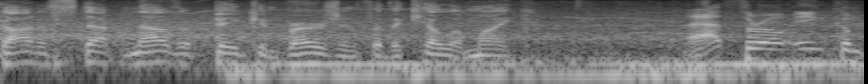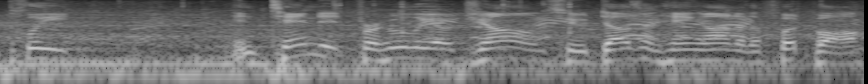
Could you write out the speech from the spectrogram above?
Got a step, and that was a big conversion for the killer Mike. That throw incomplete. Intended for Julio Jones, who doesn't hang on to the football.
